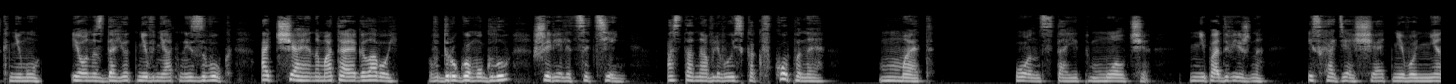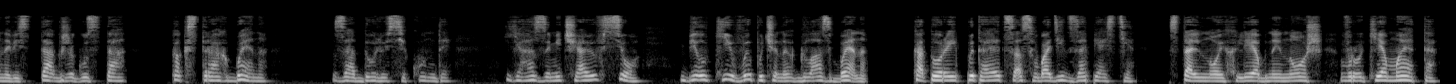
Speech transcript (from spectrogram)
к нему, и он издает невнятный звук, отчаянно мотая головой. В другом углу шевелится тень. Останавливаюсь, как вкопанная. Мэт. Он стоит молча, неподвижно. Исходящая от него ненависть так же густа, как страх Бена. За долю секунды я замечаю все. Белки выпученных глаз Бена, который пытается освободить запястье. Стальной хлебный нож в руке Мэтта.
